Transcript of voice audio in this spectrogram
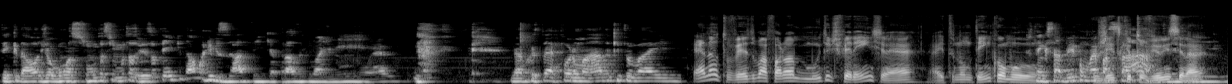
ter que dar aula de algum assunto assim muitas vezes eu tenho que dar uma revisada tenho que ir atrás daquilo lá de mim não é não é porque tu é formado que tu vai É, não, tu vê de uma forma muito diferente, né? Aí tu não tem como. tu tem que saber como vai O jeito passar que tu viu ensinar. que-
